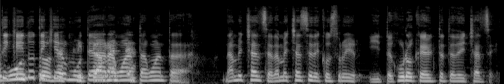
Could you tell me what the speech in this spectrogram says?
te- no te quiero mutear, aguanta, aguanta. Dame chance, dame chance de construir. Y te juro que ahorita te doy chance.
